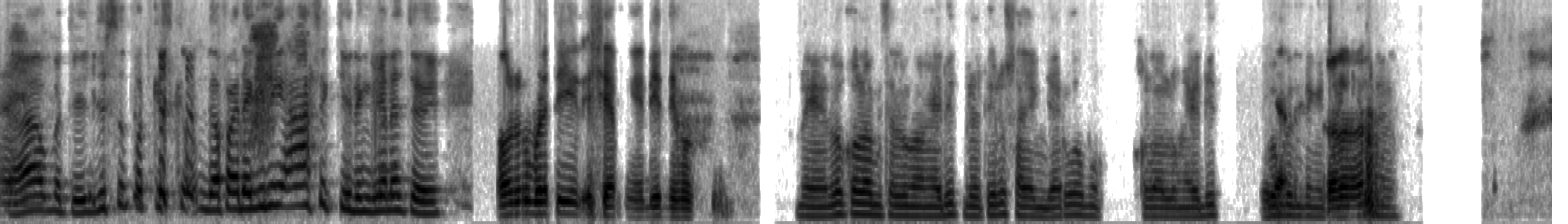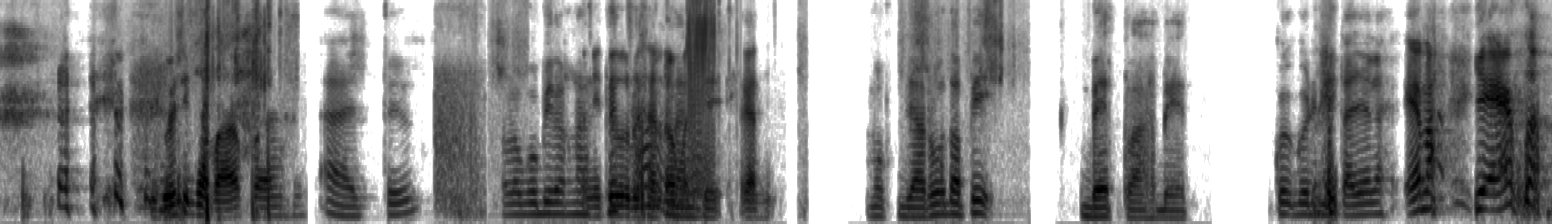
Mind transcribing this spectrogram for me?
Ya, apa cuy? Justru podcast nggak faedah gini asik cuy dengerin aja cuy. Oh lu berarti siap ngedit nih Muk. Nih lu kalau misalnya lu nggak ngedit berarti lu sayang jarwo muk kalau lu ngedit gue Iya. penting Kalau- channel Gue sih nggak apa-apa. Aduh. kalau gue bilang Kan nggak itu urusan nanti Kan. muk jarwo tapi bet lah bet Gue gue aja lah. Emang, ya emang.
